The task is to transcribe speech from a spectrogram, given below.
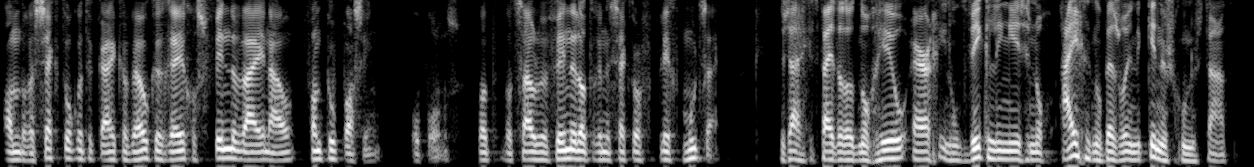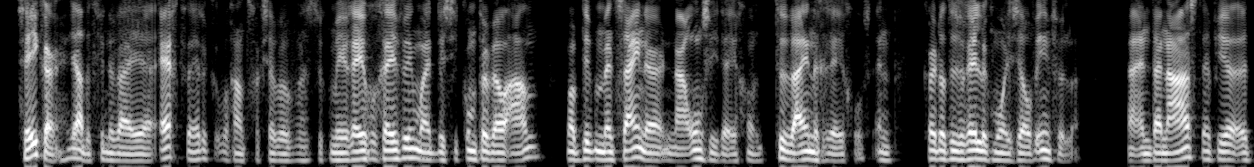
andere sectoren te kijken. Welke regels vinden wij nou van toepassing op ons? Wat, wat zouden we vinden dat er in de sector verplicht moet zijn? Dus eigenlijk het feit dat het nog heel erg in ontwikkeling is en nog eigenlijk nog best wel in de kinderschoenen staat. Zeker, ja, dat vinden wij eh, echt. We gaan het straks hebben over een stuk meer regelgeving, maar dus die komt er wel aan. Maar op dit moment zijn er, naar ons idee, gewoon te weinig regels. En kan je dat dus redelijk mooi zelf invullen. en daarnaast heb je het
